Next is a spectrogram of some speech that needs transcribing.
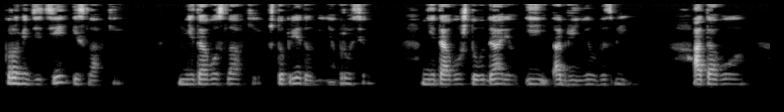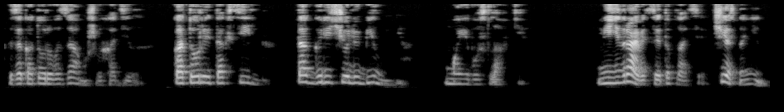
кроме детей и Славки. Не того Славки, что предал меня, бросил. Не того, что ударил и обвинил в измене. А того, за которого замуж выходила, который так сильно, так горячо любил меня, моего Славки. Мне не нравится это платье, честно, Нин,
